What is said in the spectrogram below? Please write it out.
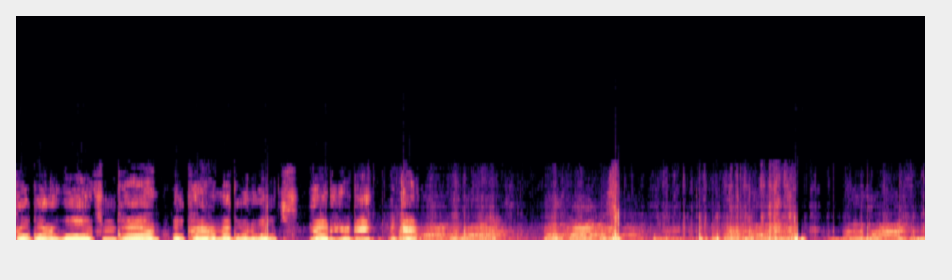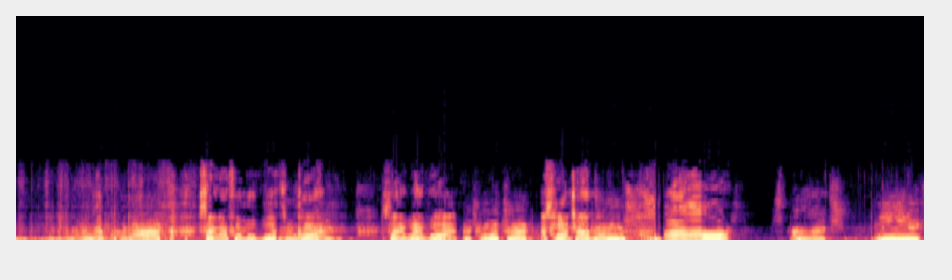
don't go in the woods, Klein. Okay, I'm not going in the woods. Get out of here, D. Okay. Stay away from the woods, okay? Stay away what? It's haunted. Oh! Scott! Please!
